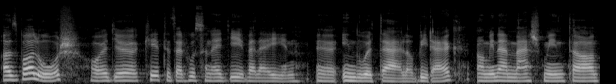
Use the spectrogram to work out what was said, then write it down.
Az valós, hogy 2021 év elején indult el a BIREG, ami nem más, mint a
